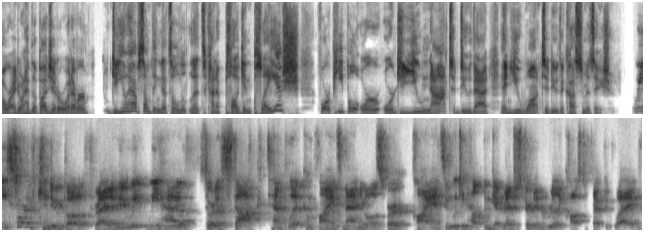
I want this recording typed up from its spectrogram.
or I don't have the budget or whatever. Do you have something that's a little that's kind of plug and play ish for people, or or do you not do that and you want to do the customization? We sort of can do both, right? I mean, we we have sort of stock template compliance manuals for clients, and we can help them get registered in a really cost effective way.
